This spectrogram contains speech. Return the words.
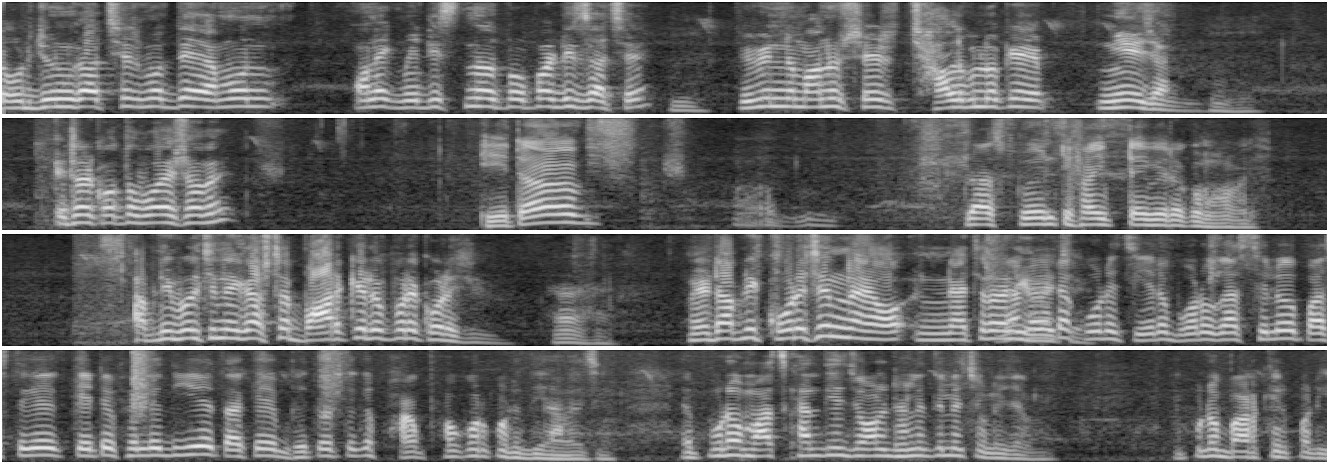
অর্জুন গাছের মধ্যে এমন অনেক মেডিসিনাল প্রপার্টিজ আছে। বিভিন্ন মানুষের ছালগুলোকে নিয়ে যান। এটার কত বয়স হবে? এটা প্লাস টোয়েন্টি ফাইভ টাইপ এরকম হবে। আপনি বলছেন এই গাছটা বার্কের উপরে করেছেন। হ্যাঁ হ্যাঁ। মানে এটা আপনি করেছেন না ন্যাচারালি হয়েছে এটা করেছি। এটা বড় গাছ ছিল পাশ থেকে কেটে ফেলে দিয়ে তাকে ভেতর থেকে ফকর করে দেওয়া হয়েছে। পুরো মাঝখান দিয়ে জল ঢেলে দিলে চলে যাবে। পুরো বার্কের পাড়ি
